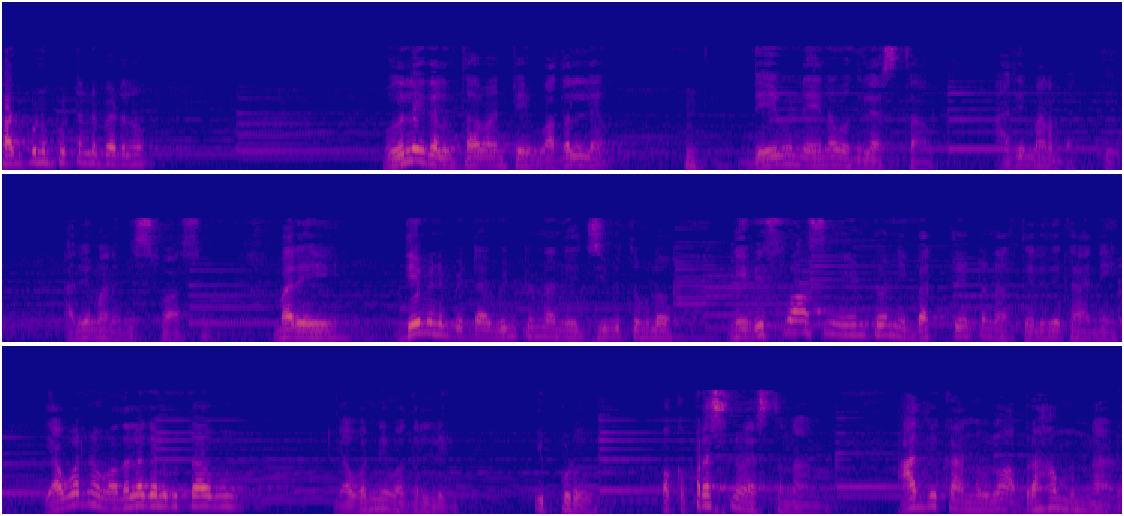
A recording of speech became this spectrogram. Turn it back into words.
కడుపును పుట్టిన బిడ్డలు వదిలేయగలుగుతామంటే వదలలేం. దేవునైనా వదిలేస్తాం. అది మన భక్తి. అది మన విశ్వాసం. మరి దేవుని బిడ్డ వింటున్న నీ జీవితంలో నీ విశ్వాసం ఏంటో నీ భక్తి ఏంటో నాకు తెలియదు కానీ ఎవరిని వదలగలుగుతావు? ఎవరిని వదలలేవు. ఇప్పుడు ఒక ప్రశ్న వేస్తున్నాను. ఆది కాండంలో అబ్రహం ఉన్నాడు.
